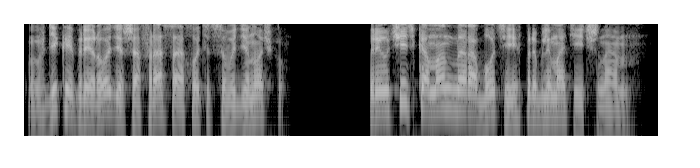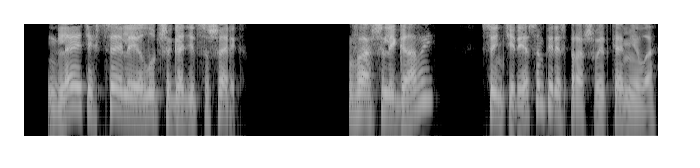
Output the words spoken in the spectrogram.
В дикой природе шафрасы охотятся в одиночку. Приучить командной работе их проблематично. Для этих целей лучше годится шарик. «Ваш легавый?» — с интересом переспрашивает Камила.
